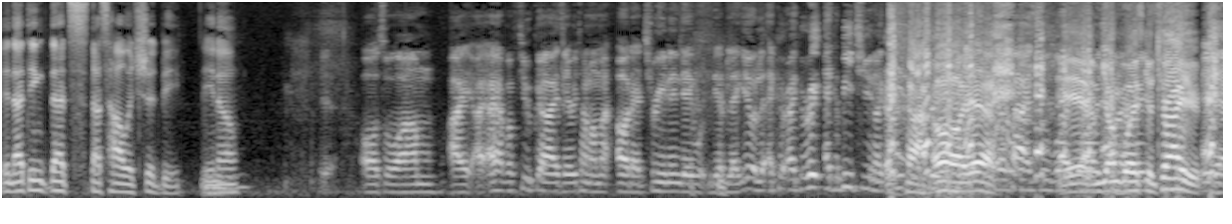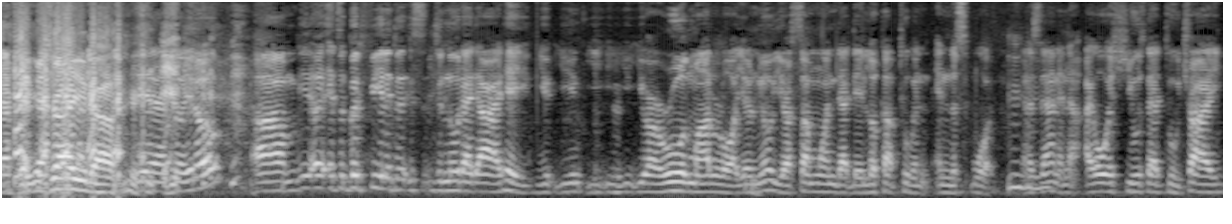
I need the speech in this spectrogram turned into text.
and I think that's that's how it should be, you mm-hmm. know. Also, um, I, I have a few guys. Every time I'm out at training, they would- they'd be like, "Yo, I could, I could, I could beat you." You know, I could beat you. Oh, yeah. Those guys who was- Yeah, young boys can try you. Yeah. They can try you now. yeah, so you know, um, it's a good feeling to, to know that all right, hey, you you you you're a role model or you know you're someone that they look up to in, in the sport. Understand? And I always use that to try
